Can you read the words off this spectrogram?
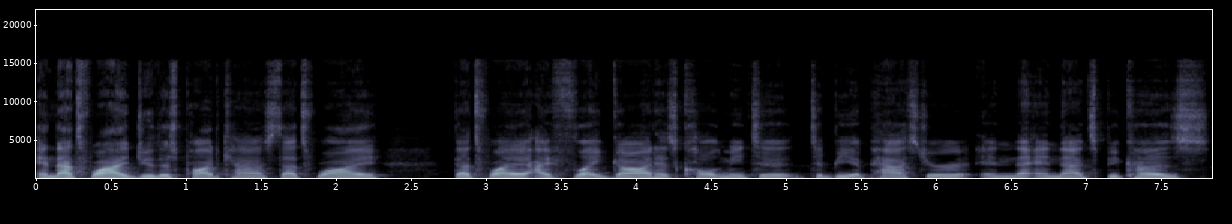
And that's why I do this podcast. That's why that's why I feel like God has called me to to be a pastor and and that's because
